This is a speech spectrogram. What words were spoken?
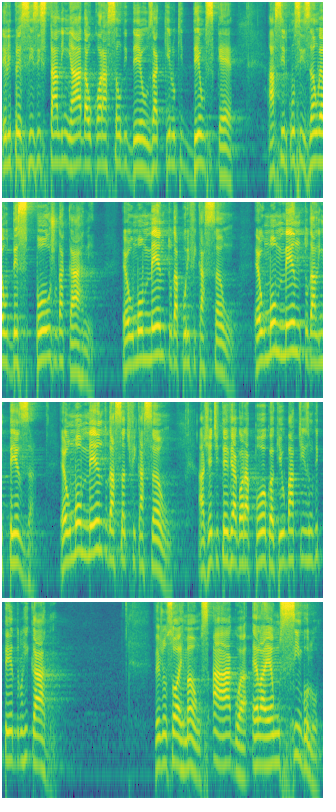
ele precisa estar alinhado ao coração de Deus, aquilo que Deus quer. A circuncisão é o despojo da carne, é o momento da purificação, é o momento da limpeza, é o momento da santificação. A gente teve agora há pouco aqui o batismo de Pedro Ricardo. Vejam só, irmãos, a água, ela é um símbolo.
